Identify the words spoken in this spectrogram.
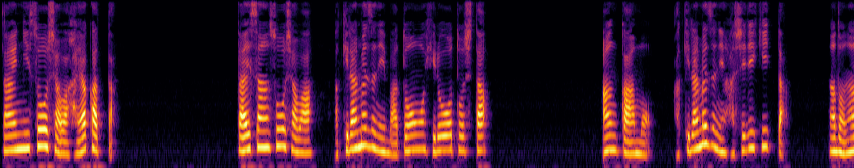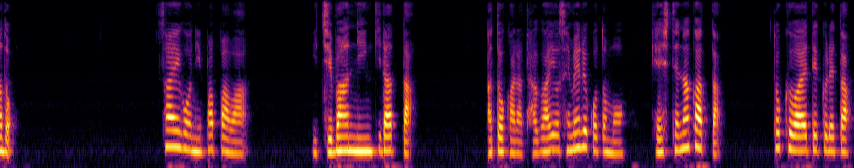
第二走者は早かった。第三走者は諦めずにバトンを拾おうとした。アンカーも諦めずに走り切った。などなど。最後にパパは一番人気だった。後から互いを責めることも決してなかった。と加えてくれた。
